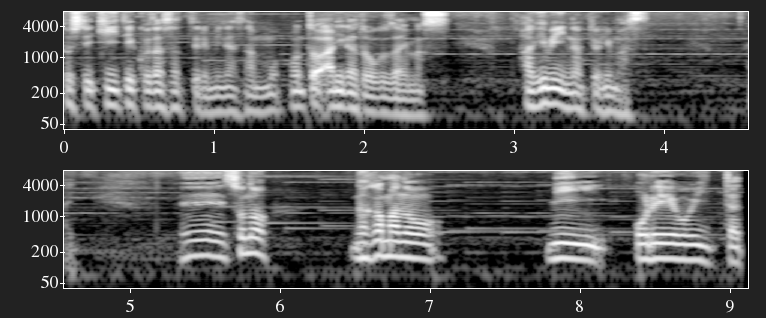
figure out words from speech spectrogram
そして聞いてくださってる皆さんも本当ありがとうございます。励みになっております、はい。えー、その仲間のにお礼を言った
